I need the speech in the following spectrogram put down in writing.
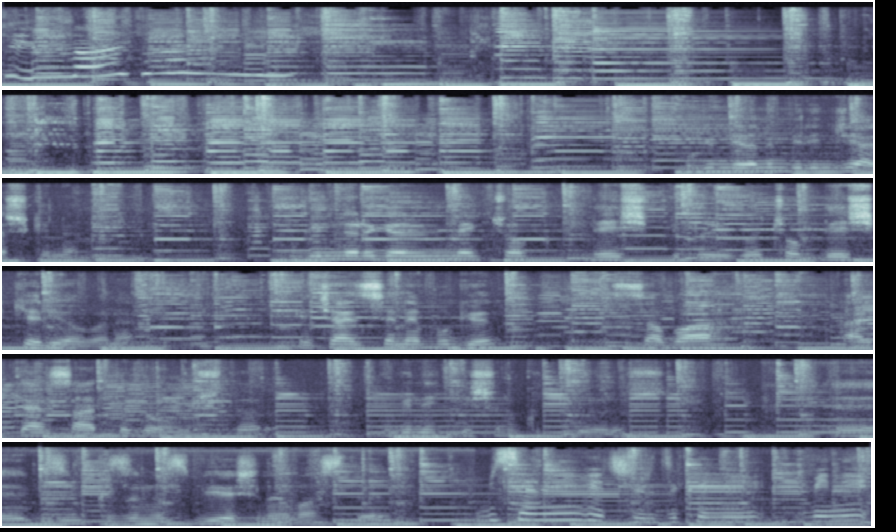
kimler gelmiş. Bugün Mira'nın birinci yaş günü. Bu günleri görebilmek çok değişik bir duygu, çok değişik geliyor bana. Geçen sene bugün sabah erken saatte doğmuştu. Bugün ilk yaşını kutluyoruz. Ee, bizim kızımız bir yaşına bastı. Bir seneyi geçirdik. Hani beni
